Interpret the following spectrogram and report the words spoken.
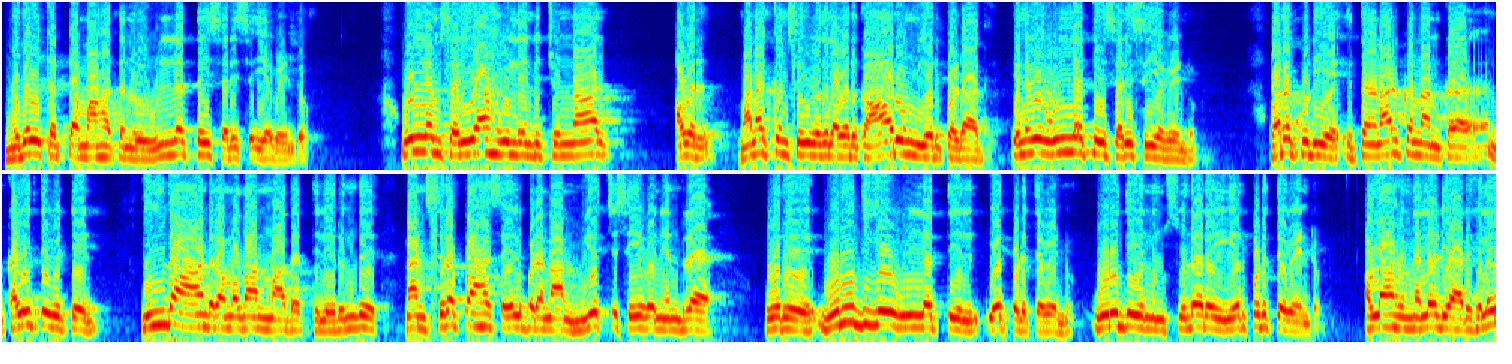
முதல் கட்டமாக தன்னுடைய உள்ளத்தை சரி செய்ய வேண்டும். உள்ளம் சரியாகவில்லை என்று சொன்னால் அவர் வணக்கம் செய்வதில் அவருக்கு ஆர்வம் ஏற்படாது. எனவே உள்ளத்தை சரி செய்ய வேண்டும். வரக்கூடிய இத்தனை நாட்கள் நான் க- கழித்து விட்டேன். இந்த ஆண்டு ரமதான் மாதத்தில் இருந்து நான் சிறப்பாக செயல்பட நான் முயற்சி செய்வேன் என்ற ஒரு உறுதியை உள்ளத்தில் ஏற்படுத்த வேண்டும். உறுதி என்னும் சுடரை ஏற்படுத்த வேண்டும். அல்லாஹ்வின் நல்லடியார்களே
